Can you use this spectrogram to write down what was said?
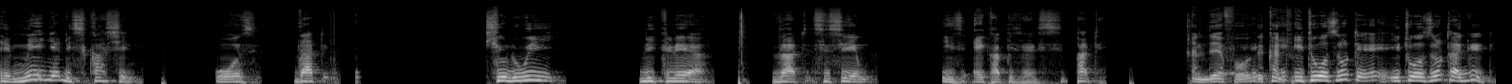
A major discussion was that should we declare that CCM is a capitalist party? And therefore, the country. It was not, it was not agreed.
